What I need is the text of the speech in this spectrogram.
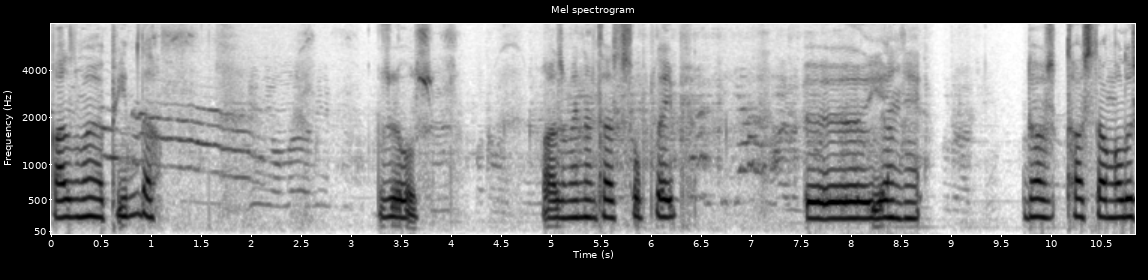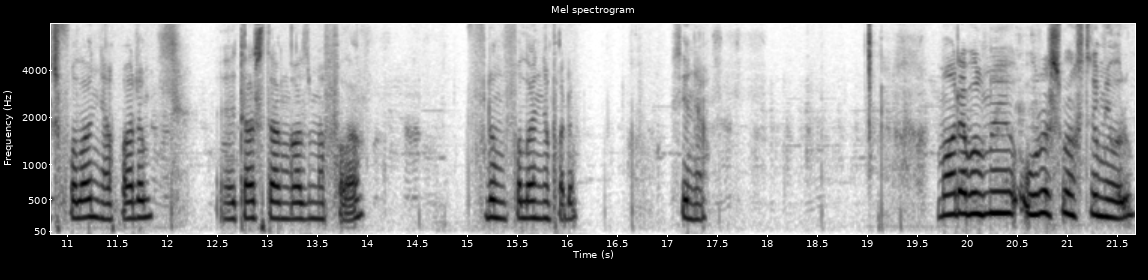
Kazma yapayım da. Güzel olsun. Kazmayla taş toplayıp ee, yani taş, taştan kılıç falan yaparım. Ee, taştan kazma falan. Fırın falan yaparım. Seni. Mağara bulmaya uğraşmak istemiyorum.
